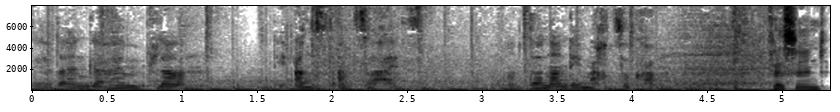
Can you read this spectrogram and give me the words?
Sie hat einen geheimen Plan, die Angst anzuheizen und dann an die Macht zu kommen. Fesselnd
